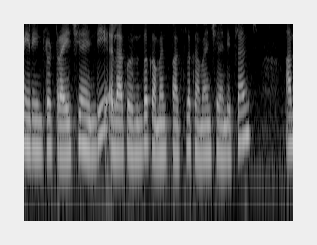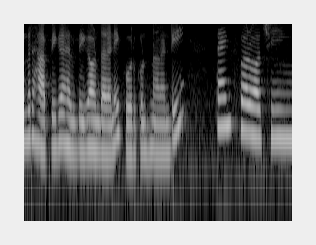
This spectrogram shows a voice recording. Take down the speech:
మీరు ఇంట్లో ట్రై చేయండి. ఎలా కుదిరిందో కమెంట్స్ బాక్స్లో కమెంట్ చేయండి ఫ్రెండ్స్. అందరూ హ్యాపీగా హెల్తీగా ఉండాలని కోరుకుంటున్నానండి. Thanks for watching.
